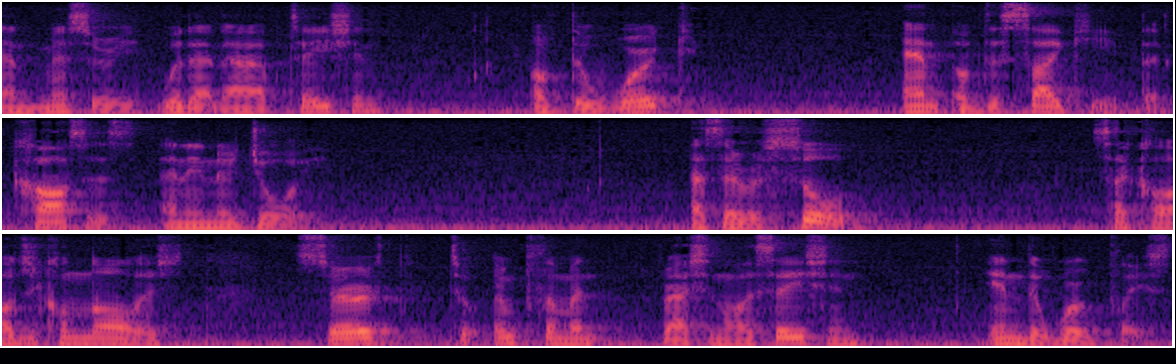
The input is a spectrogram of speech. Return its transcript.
and misery with an adaptation of the work and of the psyche that causes an inner joy. As a result, psychological knowledge served to implement rationalization in the workplace.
